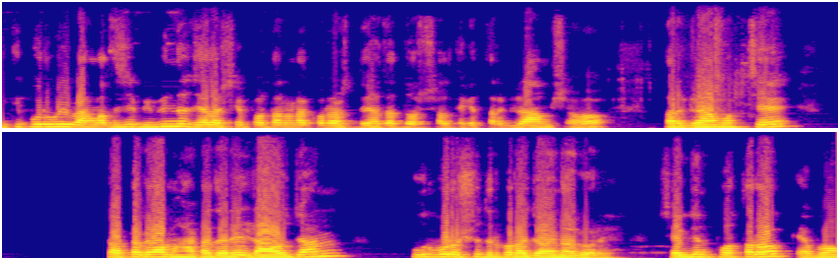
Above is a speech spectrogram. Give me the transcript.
ইতিপূর্বেই বাংলাদেশের বিভিন্ন জেলা সে প্রতারণা করা দুই হাজার দশ সাল থেকে তার গ্রাম সহ, তার গ্রাম হচ্ছে চট্টগ্রাম হাটাজারি রাউজান, পূর্ব রশিদুরপাড়া, জয়নগরে। সে একজন প্রতারক এবং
